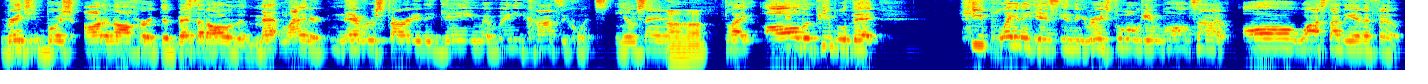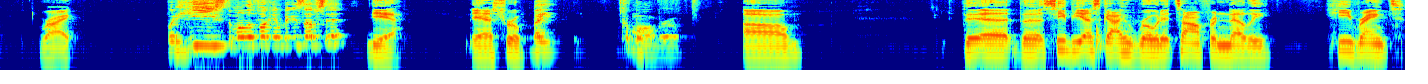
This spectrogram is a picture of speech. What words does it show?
Reggie Bush on and off hurt, the best out of all of them. Matt Leinart never started a game of any consequence. You know what I'm saying? Uh huh. like all the people that he played against in the greatest football game of all time all watched out the NFL. Right. But he's the motherfucking biggest upset? Yeah. Yeah, that's true. Like, come on, bro. Um, the the CBS guy who wrote it, Tom Fornelli, he ranked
